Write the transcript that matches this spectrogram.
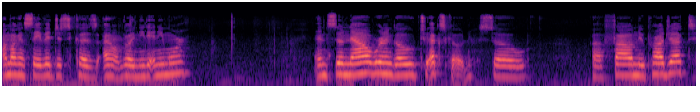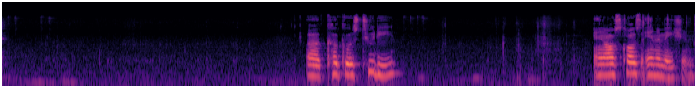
I'm not gonna save it just because I don't really need it anymore. And so now we're gonna go to Xcode. So uh, File, New Project, uh, Cocos 2D, and I'll just call this Animation.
